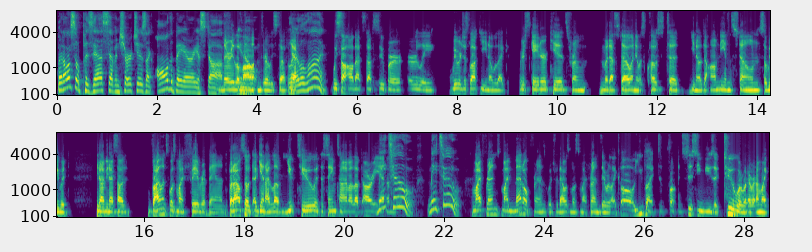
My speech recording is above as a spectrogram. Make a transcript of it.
but also Possess, Seven Churches, like all the Bay Area stuff. Larry you know, Lalonde's early stuff. Larry yeah, Lalonde. we saw all that stuff super early. We were just lucky, you know, like we were skater kids from Modesto, and it was close to you know the Omni and the Stone, so we would, you know, I mean, I saw. Vio-lence was my favorite band, but I also, again, I loved U2 at the same time. I loved REM. Me too. Me too. my friends, my metal friends, which that was most of my friends, they were like, "Oh, you like the fucking sissy music too, or whatever." And I'm like,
